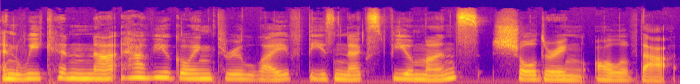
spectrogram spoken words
And we cannot have you going through life these next few months shouldering all of that.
